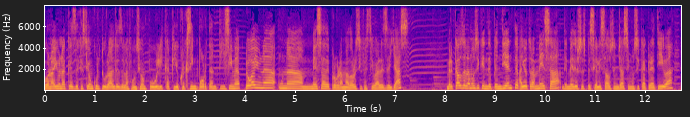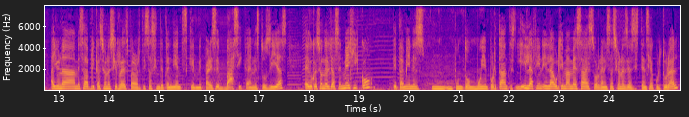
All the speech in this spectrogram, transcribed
Bueno, hay una que es de gestión cultural desde la función pública, que yo creo que es importantísima. Luego hay una, una mesa de programadores y festivales de jazz. Mercados de la música independiente, hay otra mesa de medios especializados en jazz y música creativa, hay una mesa de aplicaciones y redes para artistas independientes que me parece básica en estos días, educación del jazz en México, que también es un, un punto muy importante, y la, fin- y la última mesa es organizaciones de asistencia cultural,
